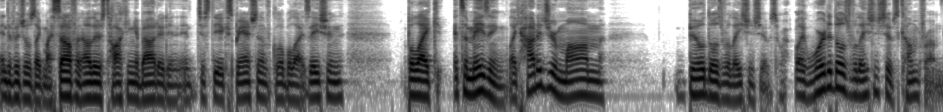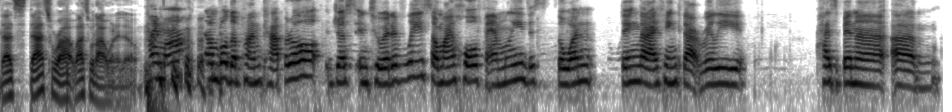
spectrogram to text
individuals like myself and others talking about it, and, and just the expansion of globalization. But like, it's amazing. Like, how did your mom? Build those relationships? Like where did those relationships come from? That's that's where I that's what I want to know. my mom stumbled upon Kapital just intuitively. So my whole family, this the one thing that I think that really has been a um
